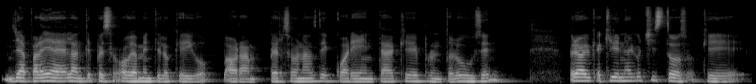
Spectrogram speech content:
Ya para allá adelante, pues obviamente lo que digo, habrá personas de 40 que de pronto lo usen, pero aquí viene algo chistoso, que,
